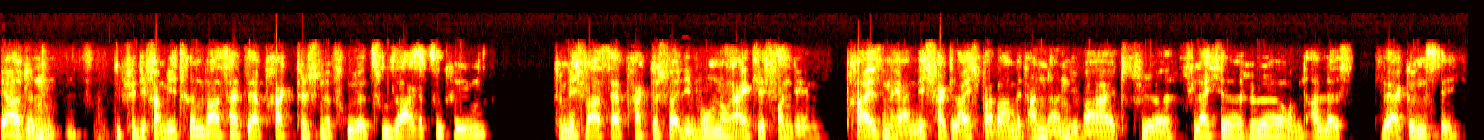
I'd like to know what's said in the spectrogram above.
Ja, denn für die Vermieterin war es halt sehr praktisch, eine frühe Zusage zu kriegen. Für mich war es sehr praktisch, weil die Wohnung eigentlich von den Preisen her nicht vergleichbar war mit anderen. Die war halt für Fläche, Höhe und alles sehr günstig.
